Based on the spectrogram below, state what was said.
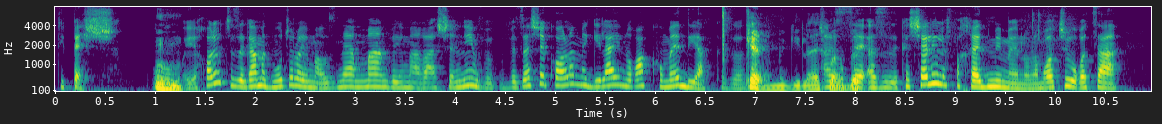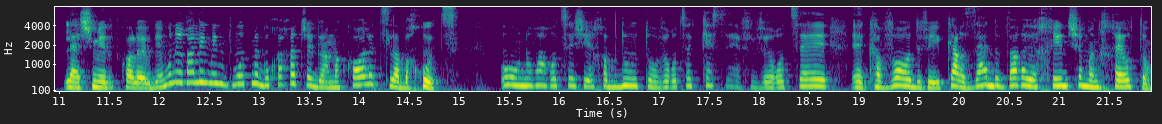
טיפש. הוא, יכול להיות שזה גם הדמות שלו עם האוזני המן ועם הרעשנים, וזה שכל המגילה היא נורא קומדיה כזאת. כן, המגילה יש בה הרבה... אז קשה לי לפחד ממנו, למרות שהוא רצה להשמיד את כל היהודים. הוא נראה לי מין דמות מגוחכת שגם הכל אצלה בחוץ. הוא נורא רוצה שיכבדו אותו, ורוצה כסף, ורוצה אה, כבוד ועיקר. זה הדבר היחיד שמנחה אותו.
